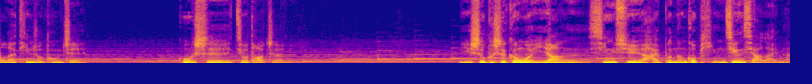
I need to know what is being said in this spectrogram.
好了，听众同志，故事就到这里。你是不是跟我一样，心绪还不能够平静下来呢？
